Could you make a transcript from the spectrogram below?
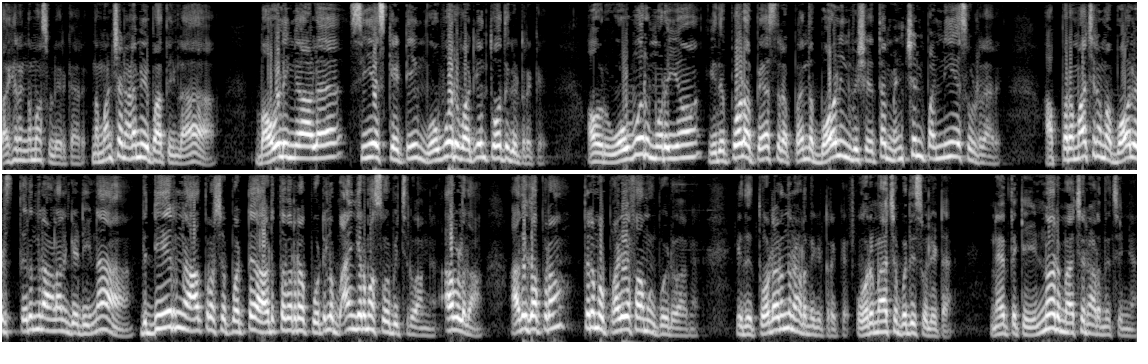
பகிரங்கமாக சொல்லியிருக்காரு. இந்த மனுஷன் நிலைமையை பார்த்தீங்களா? பவுலிங்கால் சிஎஸ்கே டீம் ஒவ்வொரு வாட்டியும் தோத்துக்கிட்டு இருக்கு. அவர் ஒவ்வொரு முறையும் இது போல் பேசுகிறப்ப இந்த பவுலிங் விஷயத்த மென்ஷன் பண்ணியே சொல்கிறாரு அப்புறமாச்சும் நம்ம பவுலர்ஸ் திருந்தினாங்களான்னு கேட்டிங்கன்னா திடீர்னு ஆக்ரோஷப்பட்டு அடுத்த வர்ற போட்டியில் பயங்கரமாக சோபிச்சிருவாங்க. அவ்வளோதான் அதுக்கப்புறம் திரும்ப பழைய ஃபார்முக்கு போயிடுவாங்க. இது தொடர்ந்து நடந்துக்கிட்டு இருக்கு. ஒரு மேட்சை பற்றி சொல்லிட்டேன். நேற்றுக்கு இன்னொரு மேட்ச் நடந்துச்சுங்க.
